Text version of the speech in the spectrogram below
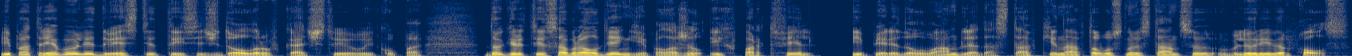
и потребовали 200 тысяч долларов в качестве выкупа. Догерти собрал деньги, положил их в портфель и передал вам для доставки на автобусную станцию в Блю-Ривер-Фоллс.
